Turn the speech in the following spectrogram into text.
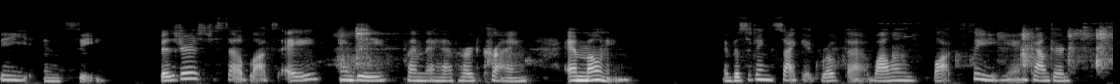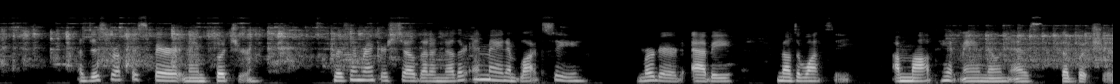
B, and C. Visitors to cell blocks A and B claim they have heard crying and moaning. A visiting psychic wrote that while in Block C, he encountered a disruptive spirit named Butcher. Prison records show that another inmate in Block C murdered Abby Melzawatsi, a mob hitman known as the Butcher.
